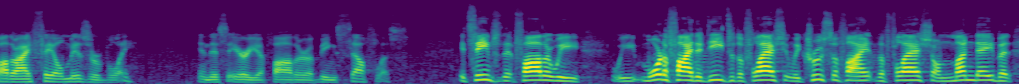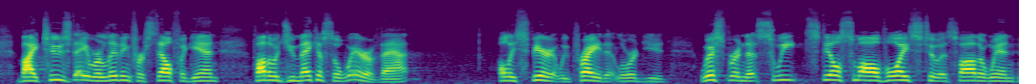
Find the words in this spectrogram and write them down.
Father, I fail miserably in this area, Father, of being selfless. It seems that, Father, we, we mortify the deeds of the flesh and we crucify the flesh on Monday, but by Tuesday we're living for self again. Father, would you make us aware of that? Holy Spirit, we pray that, Lord, you'd whisper in that sweet, still, small voice to us, Father, when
